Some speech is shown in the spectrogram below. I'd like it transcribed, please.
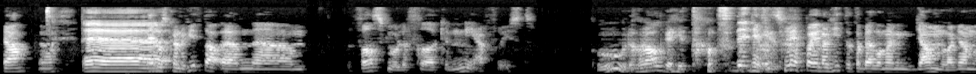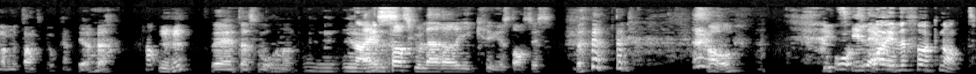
ja, ja. Eh, Eller så kan du hitta en um, förskolefröken nerfryst. Oh, det har jag aldrig hittat. Det, det finns med på en av hittetabellerna i den gamla, gamla mutantboken. Ja, Mhm. det är inte ens förvånad. Det är en nice. förskollärare i kryostasis. Ja. It's Why the fuck not?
